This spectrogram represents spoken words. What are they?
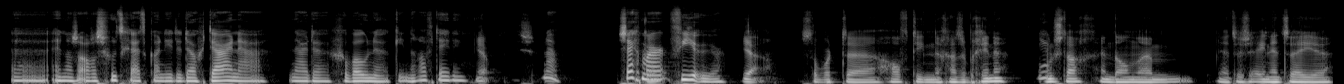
Eh, en als alles goed gaat, kan hij de dag daarna naar de gewone kinderafdeling. Ja. Dus nou, zeg maar vier uur. Ja. Dus dan wordt half tien eh, gaan ze beginnen. Ja. Woensdag. En dan ehm, ja, tussen 1 en 2 eh,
